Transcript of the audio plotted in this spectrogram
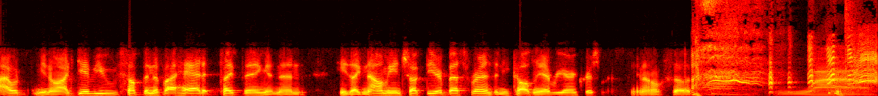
I would, you know, I'd give you something if I had it, type thing. And then he's like, now me and Chuck D are best friends, and he calls me every year on Christmas, you know. So it's, Wow.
